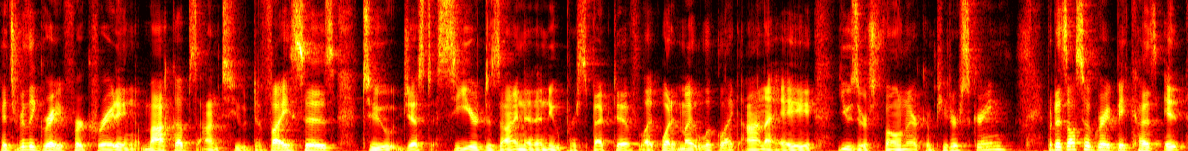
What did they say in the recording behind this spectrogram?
It's really great for creating mock-ups onto devices to just see your design in a new perspective, like what it might look like on a user's phone or computer screen. But it's also great because it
